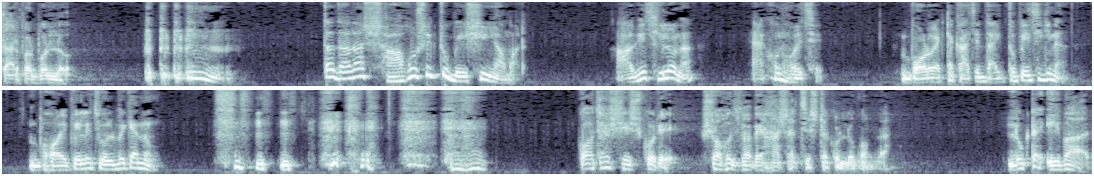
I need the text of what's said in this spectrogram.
তারপর বলল তা দাদা সাহস একটু বেশি আমার। আগে ছিল না এখন হয়েছে। বড় একটা কাজের দায়িত্ব পেয়েছি কিনা? ভয় পেলে চলবে কেন? কথা শেষ করে সহজভাবে হাসার চেষ্টা করল গঙ্গা। লোকটা এবার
